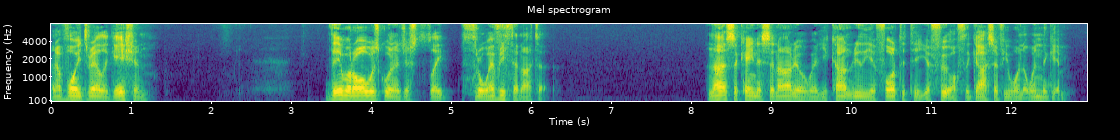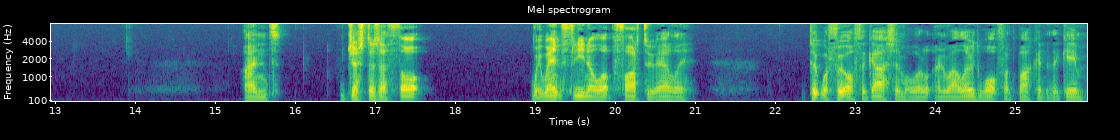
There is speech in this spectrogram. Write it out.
and avoid relegation, they were always going to just like throw everything at it. And that's the kind of scenario where you can't really afford to take your foot off the gas if you want to win the game. And just as I thought, we went 3 0 up far too early, took our foot off the gas, and we, were, and we allowed Watford back into the game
